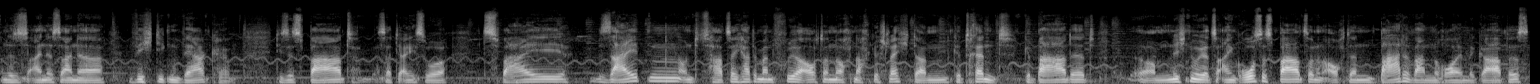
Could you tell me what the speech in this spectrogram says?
Und es ist eines seiner wichtigen Werke. Dieses Bad, es hat ja eigentlich so zwei Seiten und tatsächlich hatte man früher auch dann noch nach Geschlechtern getrennt, gebadet. Ähm, nicht nur jetzt ein großes Bad, sondern auch dann Badewannenräume gab es.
